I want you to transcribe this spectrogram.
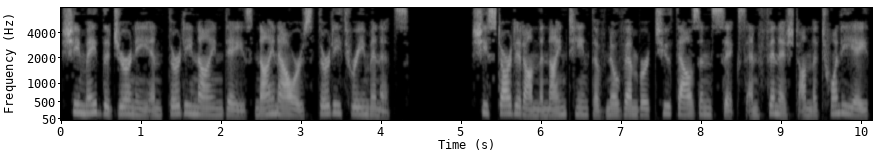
She made the journey in 39 days 9 hours 33 minutes. She started on 19 November 2006 and finished on 28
